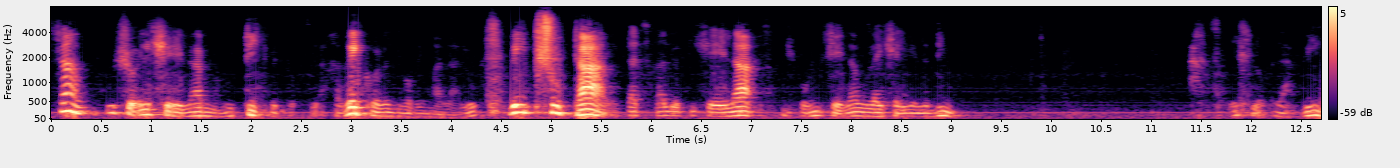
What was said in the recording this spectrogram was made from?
עכשיו הוא שואל שאלה מהותית בתוך זה, אחרי כל הדברים הללו, והיא פשוטה, הייתה צריכה להיות שאלה, שקוראים שאלה אולי של ילדים. אך צריך להבין,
